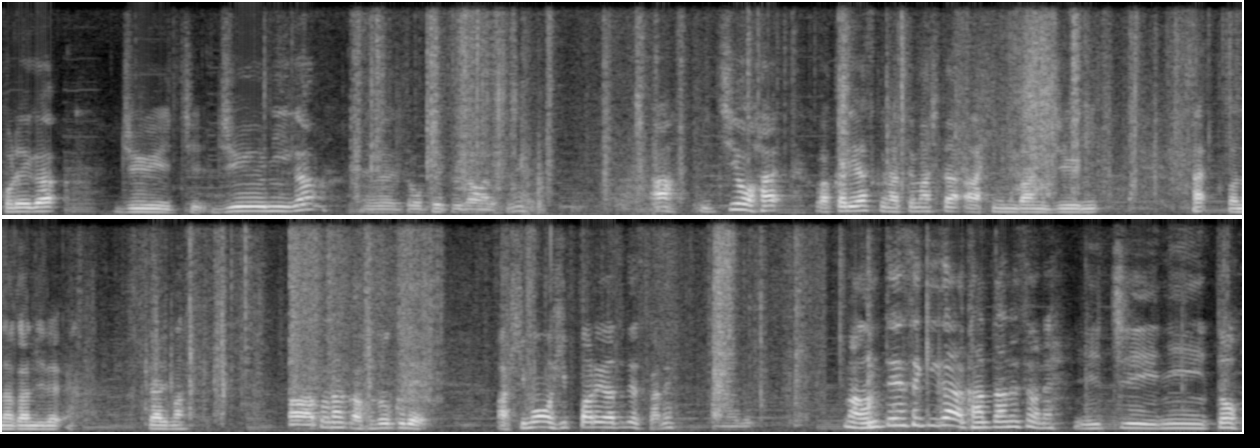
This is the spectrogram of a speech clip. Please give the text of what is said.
これが1112がえっ、ー、とおけつ側ですねあ一応はい分かりやすくなってました。あ品番12はいこんな感じで振ってあります。ああとなんか付属で。あ紐を引っ張るやつですかね。まあ運転席が簡単ですよね。12と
